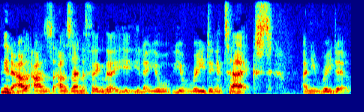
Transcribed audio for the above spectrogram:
you know as as anything that you, you know you're you're reading a text and you read it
